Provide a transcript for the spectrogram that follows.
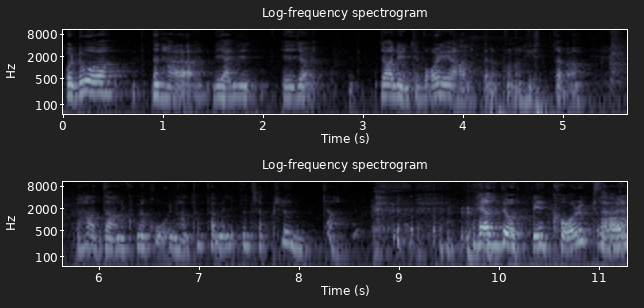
Och då den här, vi hade, jag, jag hade ju inte varit i Alperna på någon hytta. Va? Då hade han, kommer ihåg, han tog fram en liten så här plunta. och hällde upp i en kork så här. Ja.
